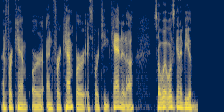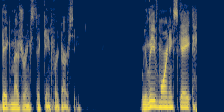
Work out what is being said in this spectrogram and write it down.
and for Kemp or and for Kuemper, it's for Team Canada. So it was going to be a big measuring stick game for Darcy. We leave morning skate.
